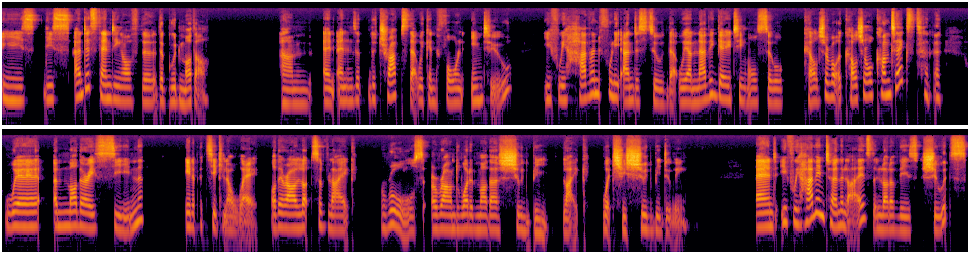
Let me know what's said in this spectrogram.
is this understanding of the, the good mother. Um, and, and the, the traps that we can fall into if we haven't fully understood that we are navigating also cultural a cultural context where a mother is seen in a particular way or there are lots of like rules around what a mother should be like what she should be doing. And if we have internalized a lot of these shoots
